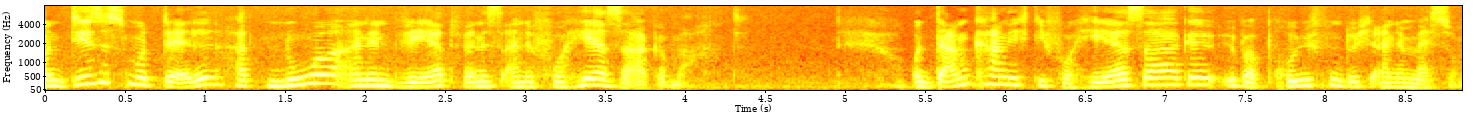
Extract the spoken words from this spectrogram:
und dieses Modell hat nur einen Wert, wenn es eine Vorhersage macht. Und dann kann ich die Vorhersage überprüfen durch eine Messung.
